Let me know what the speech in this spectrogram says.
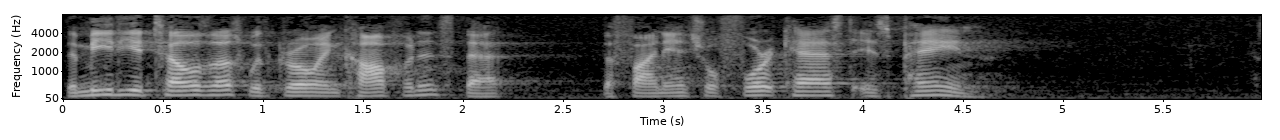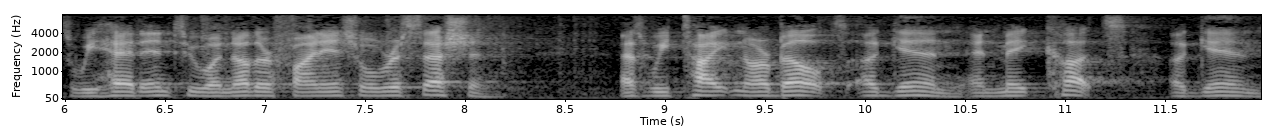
The media tells us with growing confidence that the financial forecast is pain. As we head into another financial recession, as we tighten our belts again and make cuts again.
